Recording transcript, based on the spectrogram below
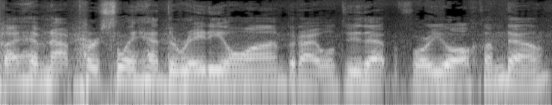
I have not personally had the radio on, but I will do that before you all come down.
